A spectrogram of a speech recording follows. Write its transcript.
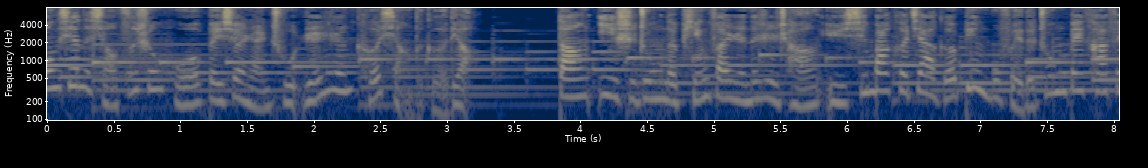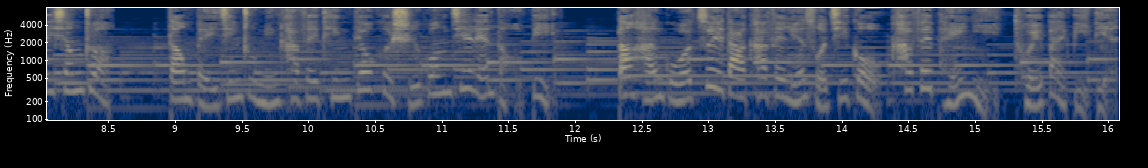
光鲜的小资生活被渲染出人人可享的格调。当意识中的平凡人的日常与星巴克价格并不菲的中杯咖啡相撞，当北京著名咖啡厅雕刻时光接连倒闭。当韩国最大咖啡连锁机构咖啡陪你颓败闭店，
